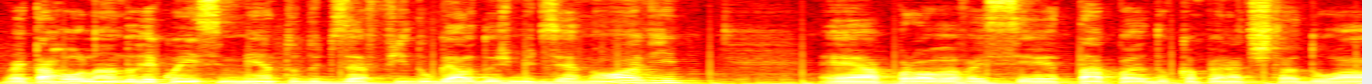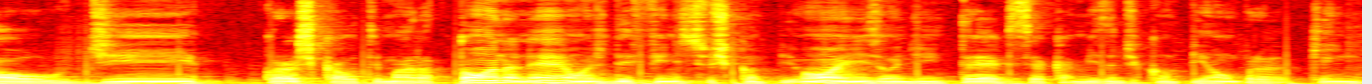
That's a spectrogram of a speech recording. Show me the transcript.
vai estar tá rolando o reconhecimento do desafio do Galo 2019. É, a prova vai ser a etapa do campeonato estadual de cross country maratona, né, onde define-se os campeões, onde entrega-se a camisa de campeão para quem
